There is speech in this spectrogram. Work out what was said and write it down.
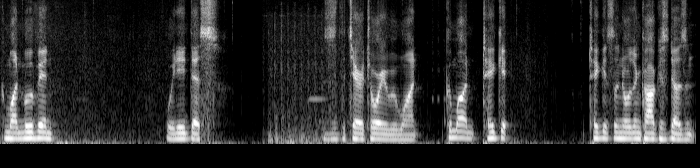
Come on, move in. We need this. This is the territory we want. Come on, take it. Take it so the Northern Caucus doesn't.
